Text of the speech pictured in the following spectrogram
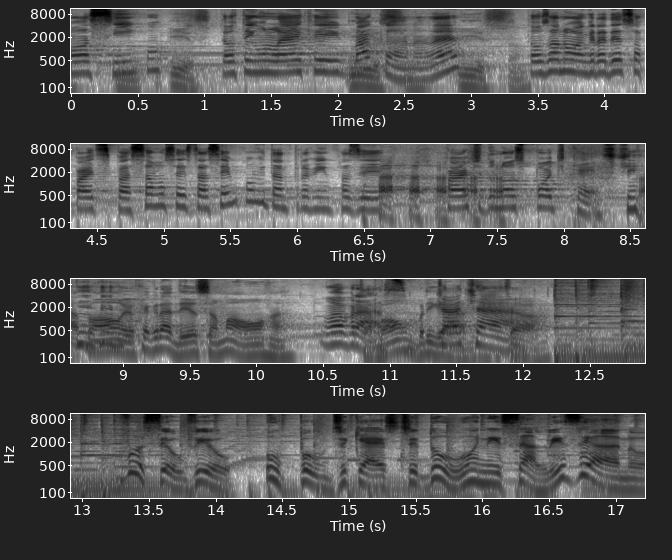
são as cinco. Isso. Então tem um leque aí bacana, Isso, né? isso. Então, Zanon, agradeço a participação. Você está sempre convidado para vir fazer parte do nosso podcast. Tá bom, eu que agradeço, é uma honra. Um abraço. Tá bom? Obrigado. Tchau, tchau. Você ouviu o podcast do Uni Salesiano.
